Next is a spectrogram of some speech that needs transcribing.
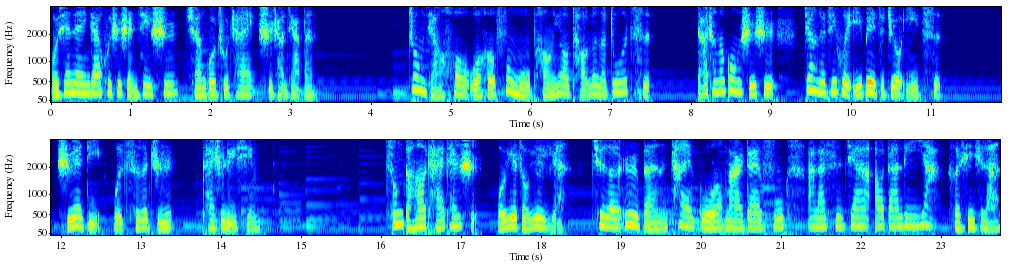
我现在应该会是审计师，全国出差，时常加班。中奖后，我和父母、朋友讨论了多次。达成的共识是，这样的机会一辈子只有一次。十月底，我辞了职，开始旅行。从港澳台开始，我越走越远，去了日本、泰国、马尔代夫、阿拉斯加、澳大利亚和新西兰。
